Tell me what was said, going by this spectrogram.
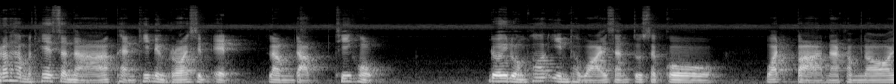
ระธรรมเทศนาแผ่นที่ 111 ลำดับที่ 6 โดยหลวงพ่ออินถวายสันตุสโก วัดป่านาคำน้อย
